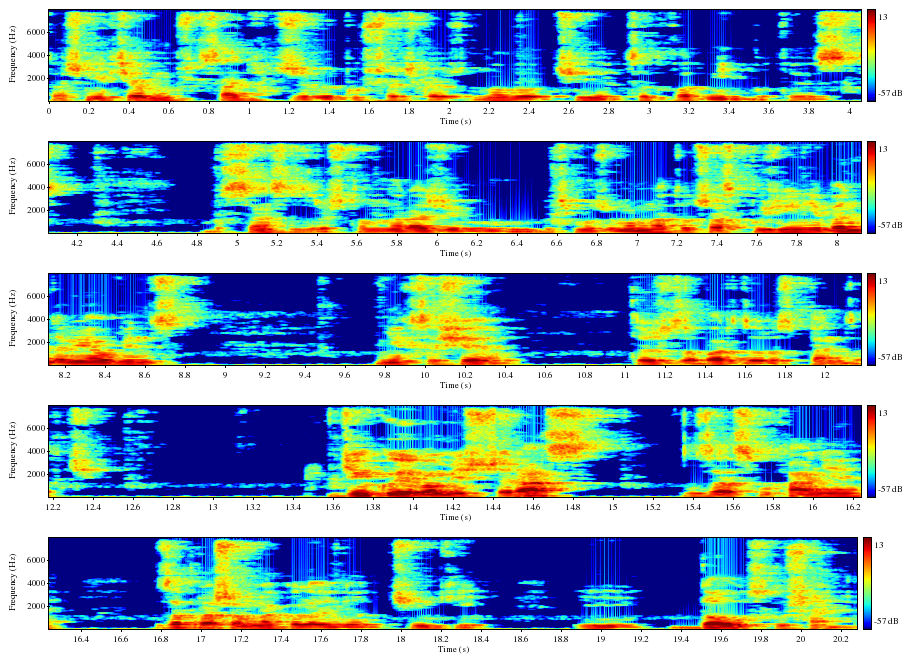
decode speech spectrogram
też nie chciałbym przesadzić, żeby puszczać każdy nowy odcinek co dwa dni, bo to jest bez sensu. Zresztą na razie być może mam na to czas, później nie będę miał, więc nie chcę się też za bardzo rozpędzać. Dziękuję Wam jeszcze raz za słuchanie. Zapraszam na kolejne odcinki i do usłyszenia.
